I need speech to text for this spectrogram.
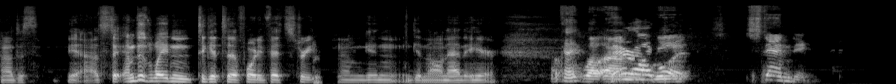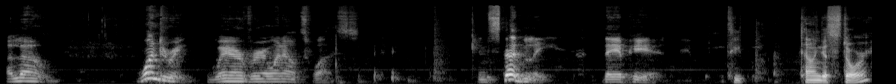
I'll just yeah. I'll stay, I'm just waiting to get to 45th Street. I'm getting getting on out of here. Okay, well, um, there I we- was, standing alone, wondering where everyone else was. And suddenly they appeared. Is he telling a story?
